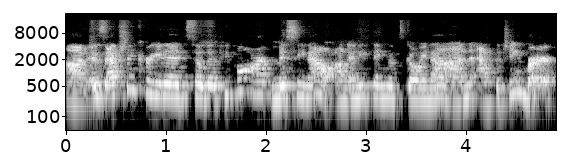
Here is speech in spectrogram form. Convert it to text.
Um, it was actually created so that people aren't missing out on anything that's going on at the Chamber.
